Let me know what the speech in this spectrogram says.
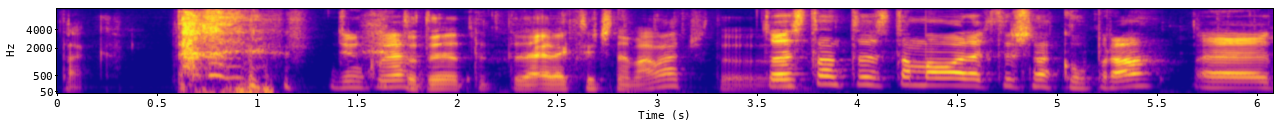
tak. Dziękuję. To ta, elektryczna mała? Czy to... To jest ta, to jest ta mała elektryczna Cupra, e,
